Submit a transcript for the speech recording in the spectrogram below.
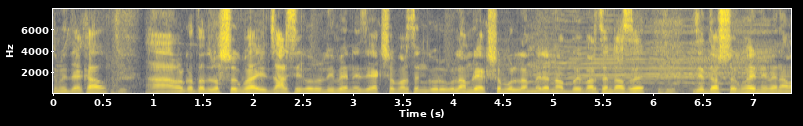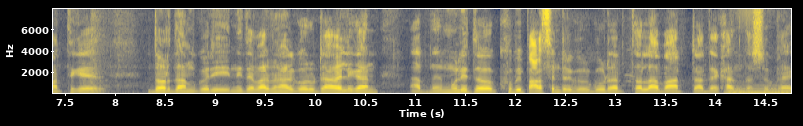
তুমি দেখাও। আমার কথা দর্শক ভাই জার্সি গরু নেবেন এই যে একশো পার্সেন্ট গরুগুলো আমরা একশো বললাম এটা নব্বই পার্সেন্ট আছে। যে দর্শক ভাই নেবেন আমার থেকে দরদাম করি নিতে পারবেন। আর গরুটা হলি গান আপনার মূলত খুবই পার্সেন্টের গরু। গরুটার তলা বাটটা দেখান দর্শক ভাই।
